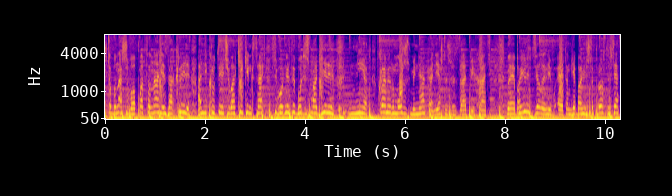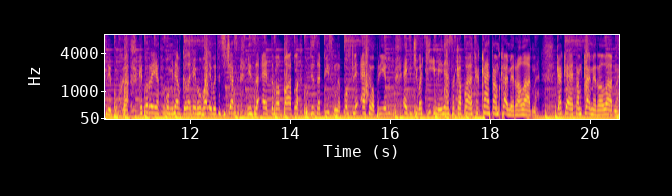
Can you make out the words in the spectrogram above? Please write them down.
чтобы нашего пацана не закрыли. Они крутые чуваки, Size, сегодня ты будешь в могиле. Нет, в камеру можешь меня, конечно же, запихать. Но я боюсь, дело не в этом, я боюсь, что просто вся требуха, которая у меня в голове вываливается сейчас из-за этого батла, будет записана. После этого приедут эти чуваки и меня закопают. Какая там камера, ладно? Какая там камера, ладно?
